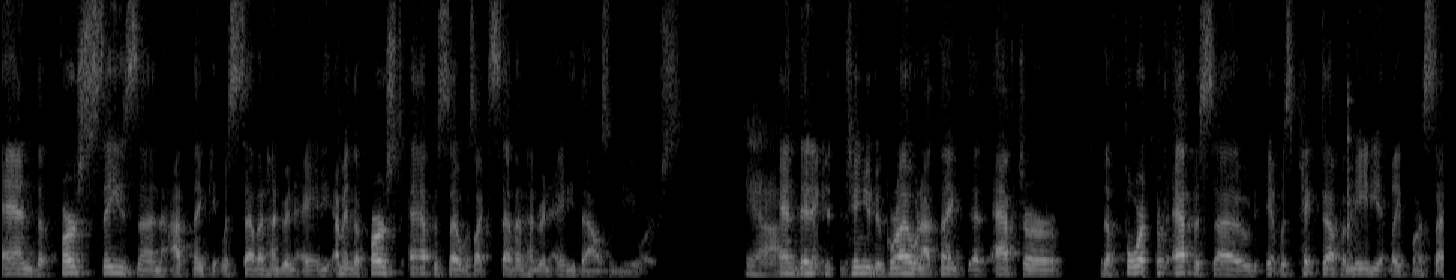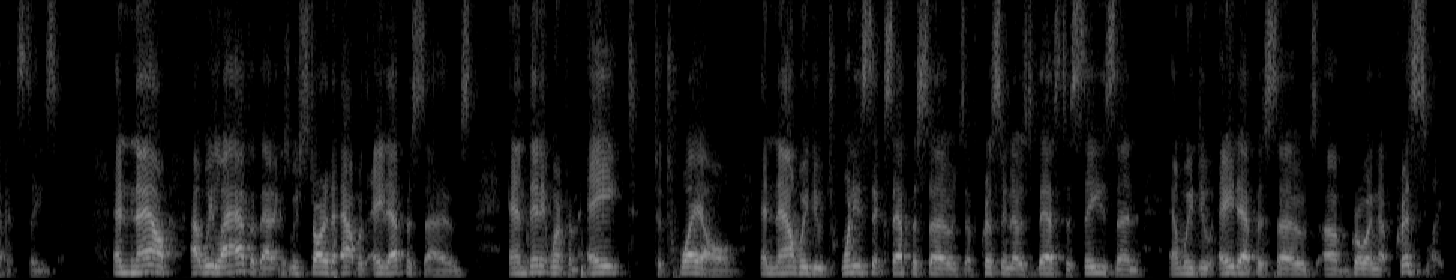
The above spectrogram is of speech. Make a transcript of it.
And the first season, I think it was 780. I mean, the first episode was like 780,000 viewers. Yeah. And then it continued to grow. And I think that after the fourth episode, it was picked up immediately for a second season. And now uh, we laugh about it because we started out with eight episodes and then it went from eight to 12. And now we do 26 episodes of Chrisley Knows Best a season. And we do eight episodes of Growing Up Chrisley.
